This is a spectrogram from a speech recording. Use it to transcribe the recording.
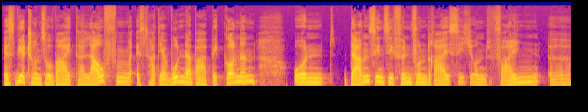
Es wird schon so weiter laufen, es hat ja wunderbar begonnen und dann sind sie 35 und fallen äh,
